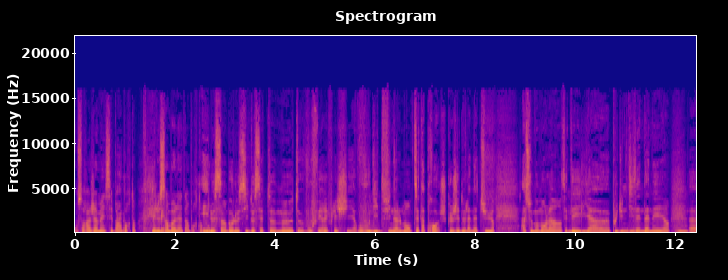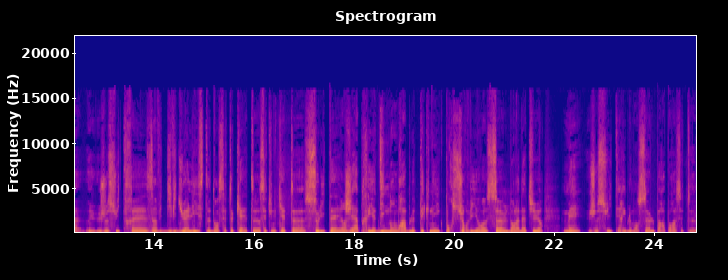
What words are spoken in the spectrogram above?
On saura jamais, c'est pas important. Mais le symbole est important. Et le symbole aussi de cette meute vous fait réfléchir. Vous vous mm. dites finalement cette approche que j'ai de la nature à ce moment-là. Hein, C'était mm. il y a euh, plus d'une dizaine d'années. Hein, mm. euh, je suis très individualiste dans cette quête. C'est une quête euh, solitaire. J'ai appris d'innombrables techniques pour survivre seul dans la nature mais je suis terriblement seul par rapport à cette euh,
